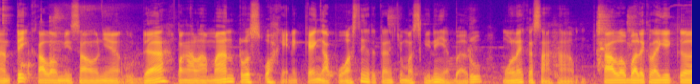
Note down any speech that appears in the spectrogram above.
Nanti kalau misalnya udah pengalaman terus wah ini kayak nggak puas nih returnnya cuma segini ya baru mulai ke saham. Kalau balik lagi ke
